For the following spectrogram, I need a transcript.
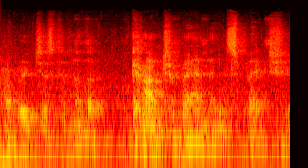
Probably just another contraband inspection.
